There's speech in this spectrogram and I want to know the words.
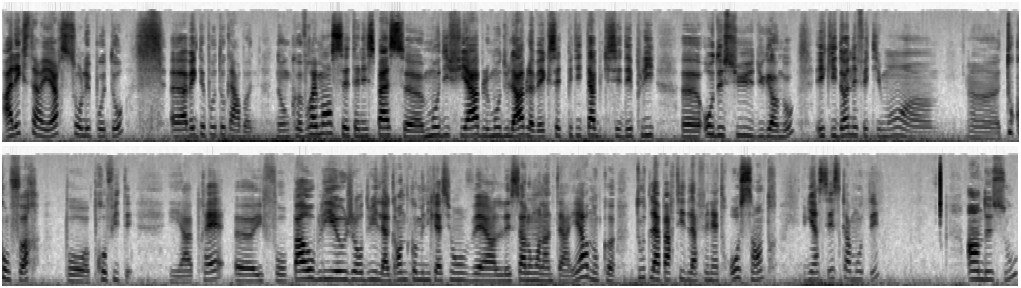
à l'extérieur sur les poteaux, euh, avec des poteaux carbone. Donc euh, vraiment, c'est un espace modifiable, modulable, avec cette petite table qui se déplie au-dessus du guindeau et qui donne effectivement tout confort pour profiter. Et après, euh, il ne faut pas oublier aujourd'hui la grande communication vers les salons à l'intérieur. Donc, euh, toute la partie de la fenêtre au centre vient s'escamoter en dessous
